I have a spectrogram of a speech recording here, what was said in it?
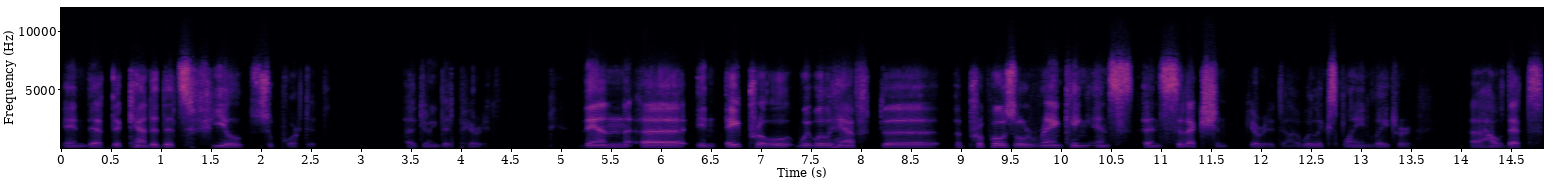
in that the candidates feel supported uh, during that period. Then uh, in April, we will have the proposal ranking and, and selection period. I will explain later uh, how that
